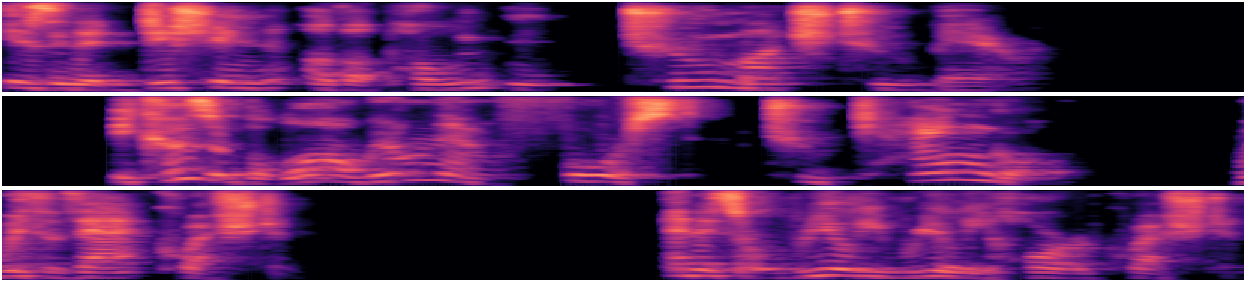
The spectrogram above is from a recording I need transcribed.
is an addition of a pollutant too much to bear? Because of the law, we're now forced to tangle with that question. And it's a really, really hard question.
